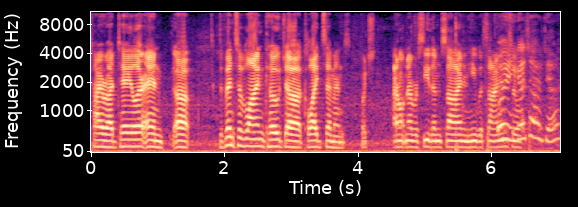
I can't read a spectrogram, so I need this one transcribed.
Tyrod Taylor and uh, defensive line coach uh, Clyde Simmons, which I don't never see them sign, and he was signing. Wait, so you guys have that?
